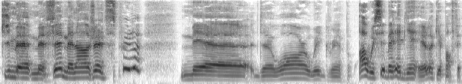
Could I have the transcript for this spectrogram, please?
qui me, fait mélanger un petit peu, là. Mais, euh, The War with Grandpa. Ah oui, c'est bel et bien elle, ok, parfait.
